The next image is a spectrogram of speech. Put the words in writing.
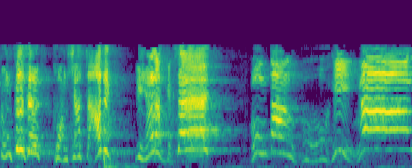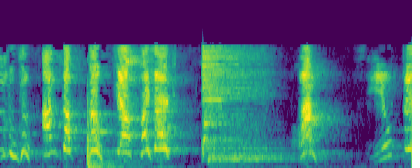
公子时，狂下杀的，你要了决心，红当不喜安，如此安得后下太师，王小兵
